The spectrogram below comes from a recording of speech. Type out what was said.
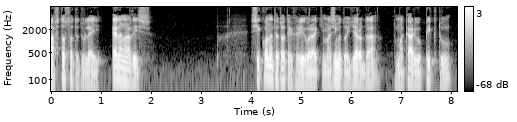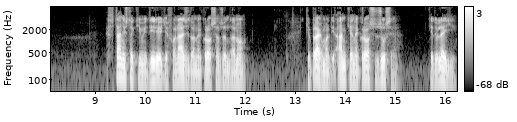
Αυτός τότε του λέει «Έλα να δεις». Σηκώνεται τότε γρήγορα και μαζί με το γέροντα του μακάριου πίκτου φτάνει στο κημητήριο και φωνάζει τον νεκρό σαν ζωντανό. Και πράγματι, αν και νεκρός ζούσε και του λέγει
